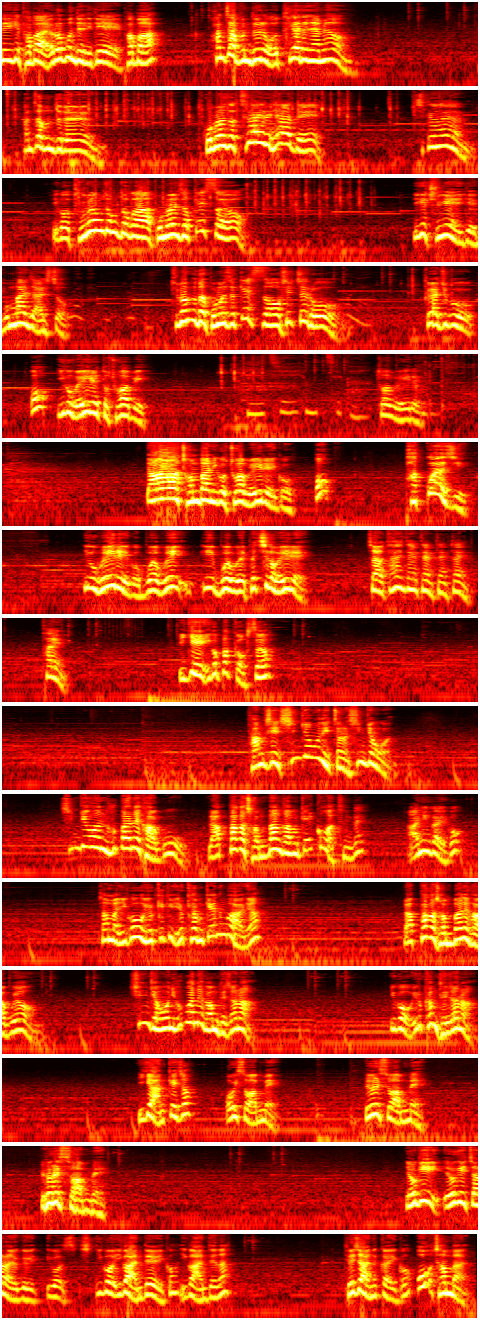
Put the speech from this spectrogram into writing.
근데 이게 봐봐 여러분들 이게 봐봐. 환자분들은 어떻게 해야 되냐면 환자분들은 보면서 트라이를 해야 돼. 지금 이거 두 명 정도가 보면서 깼어요. 이게 중요해 이게. 뭔 말인지 아시죠? 두 명 정도 보면서 깼어 실제로. 그래가지고 어? 이거 왜 이래 또 조합이? 형체가 조합 왜 이래? 야 전반 이거 조합 왜 이래 이거? 어? 바꿔야지 이거 왜 이래 이거? 뭐야 왜 이게 뭐야 왜 배치가 왜 이래? 자 타임 타임 타임 타임 타임. 타임. 이게 이것밖에 없어요? 당신 신경원 있잖아 신경원 신경원 후반에 가고 라파가 전반 가면 깰 것 같은데? 아닌가 이거? 잠깐만 이거 이렇게 이렇게 하면 깨는 거 아니야? 라파가 전반에 가고요. 신경원이 후반에 가면 되잖아. 이거 이렇게 하면 되잖아. 이게 안 깨져? 어딨어 완매? 여기있어 완매. 여기있어 완매. 여기 여기 있잖아. 여기 이거 이거 이거 안 돼요 이거? 이거 안 되나? 되지 않을까 이거? 어 잠만.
